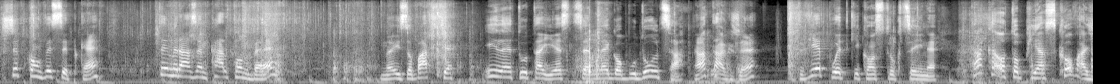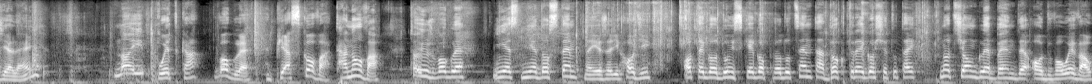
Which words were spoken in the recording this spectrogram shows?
szybką wysypkę. Tym razem karton B. No i zobaczcie, ile tutaj jest cennego budulca, a także dwie płytki konstrukcyjne. Taka oto piaskowa zieleń, no i płytka w ogóle piaskowa, ta nowa. To już w ogóle jest niedostępne, jeżeli chodzi o tego duńskiego producenta, do którego się tutaj no ciągle będę odwoływał.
